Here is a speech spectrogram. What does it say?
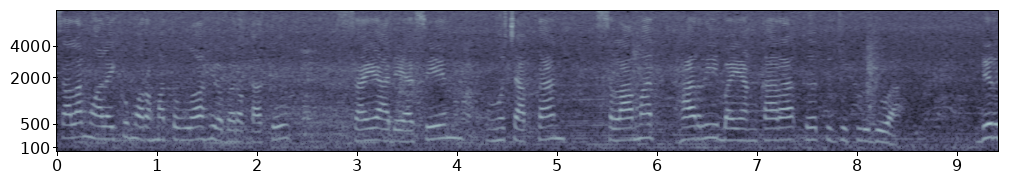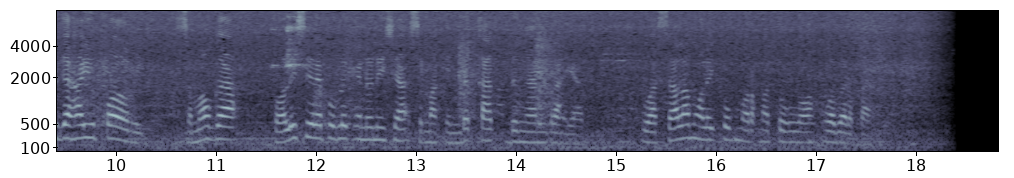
Assalamualaikum warahmatullahi wabarakatuh. Saya Ade Yasin mengucapkan selamat Hari Bayangkara ke-72. Dirgahayu Polri. Semoga Polisi Republik Indonesia semakin dekat dengan rakyat. Wassalamualaikum warahmatullahi wabarakatuh.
